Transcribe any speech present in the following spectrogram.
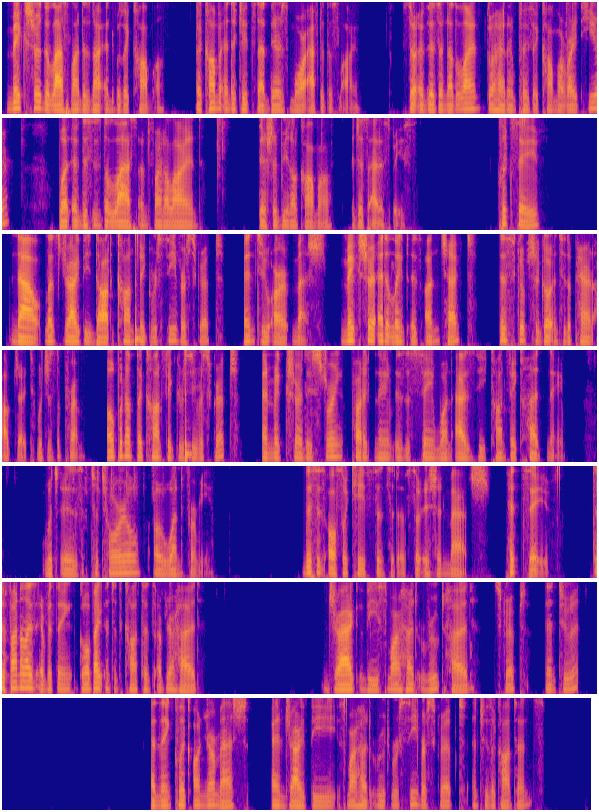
Make sure the last line does not end with a comma. The comma indicates that there's more after this line. So if there's another line, go ahead and place a comma right here. But if this is the last and final line, there should be no comma and just add a space. Click save. Now let's drag the .config receiver script into our mesh. Make sure edit linked is unchecked. This script should go into the parent object, which is the prim. Open up the config receiver script and make sure the string product name is the same one as the config HUD name, which is tutorial 01 for me. This is also case sensitive, so it should match. Hit save. To finalize everything, go back into the contents of your HUD, drag the Smart HUD root HUD script into it, and then click on your mesh and drag the SmartHUD root receiver script into the contents.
